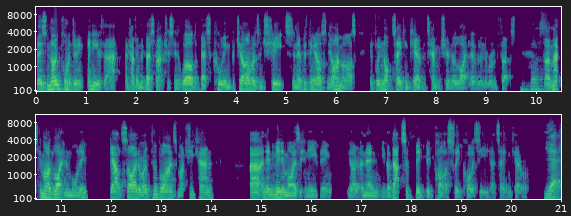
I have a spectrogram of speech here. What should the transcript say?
There's no point doing any of that and having the best mattress in the world, the best cooling pajamas and sheets and everything else in the eye mask if we're not taking care of the temperature and the light level in the room first. So maximize light in the morning, get outside or open the blinds as much as you can, uh, and then minimize it in the evening. You know, and then you know that's a big, big part of sleep quality uh, taken care of. Yeah,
